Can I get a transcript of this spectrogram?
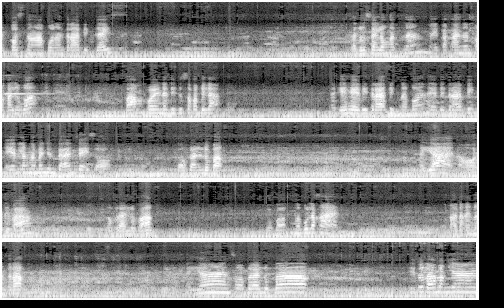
Nag-cause na nga po ng traffic guys. Lalo sa lungat na, may pakanan, pakaliwa. Bumper na dito sa kabila. Nag-heavy traffic na po, heavy traffic. Ayan lang naman yung daan guys, oh. Sobrang lubak. Ayan, oh, di ba? Sobrang lubak. Lubak na bulakan. Palaki ng truck. Ayan, sobrang lubak. Dito lamang yan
